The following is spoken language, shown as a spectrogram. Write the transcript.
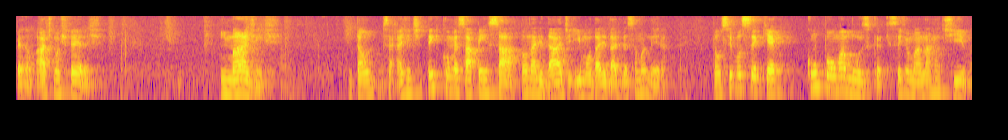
perdão, atmosferas, imagens então, a gente tem que começar a pensar tonalidade e modalidade dessa maneira. Então, se você quer compor uma música que seja uma narrativa,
